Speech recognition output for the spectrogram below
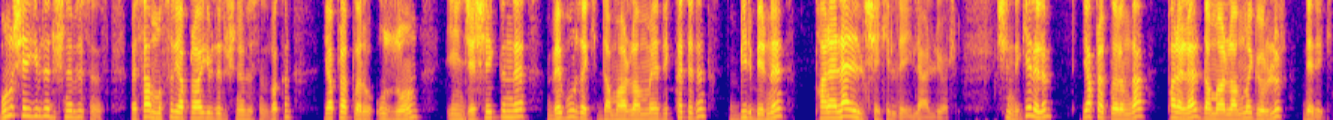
Bunu şey gibi de düşünebilirsiniz. Mesela mısır yaprağı gibi de düşünebilirsiniz. Bakın yaprakları uzun ince şeklinde ve buradaki damarlanmaya dikkat edin. Birbirine paralel şekilde ilerliyor. Şimdi gelelim yapraklarında paralel damarlanma görülür dedik.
